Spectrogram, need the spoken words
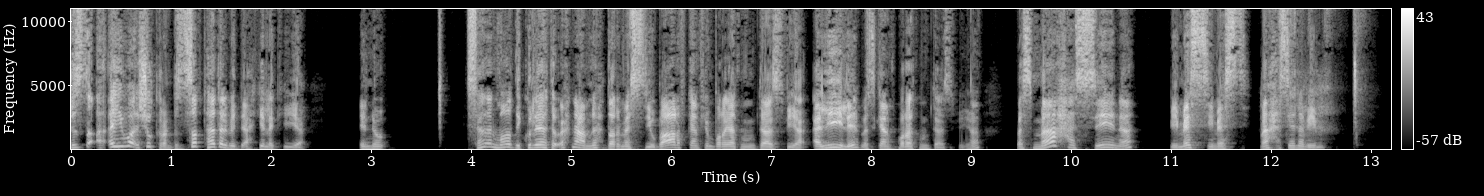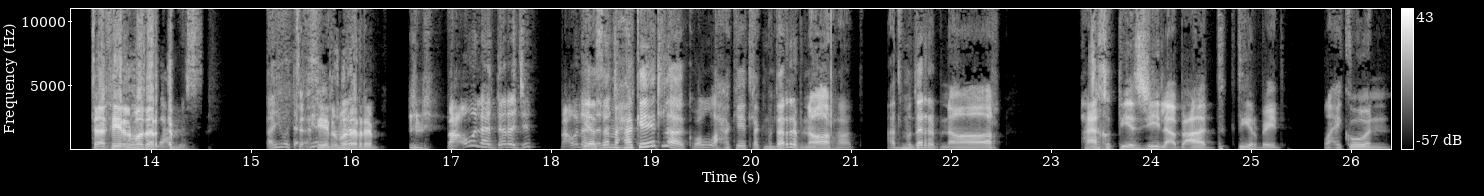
بالضبط أيوه شكرا. بالضبط هذا اللي بدي أحكي لك إياه. إنه السنة الماضية كلياتها وإحنا عم نحضر ميسي وبعرف كان في مباريات ممتاز فيها قليلة بس كانت مباريات ممتاز فيها. بس ما حسينا بميسي ميسي ما حسينا ب تأثير المدرب. أيوه تأثير, تأثير المدرب. معقول هالدرجة؟ معقول يا زلمة حكيت لك والله حكيت لك مدرب نار هذا. هذا مدرب نار. حياخذ PSG لأبعاد كثير بعيدة. راح يكون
